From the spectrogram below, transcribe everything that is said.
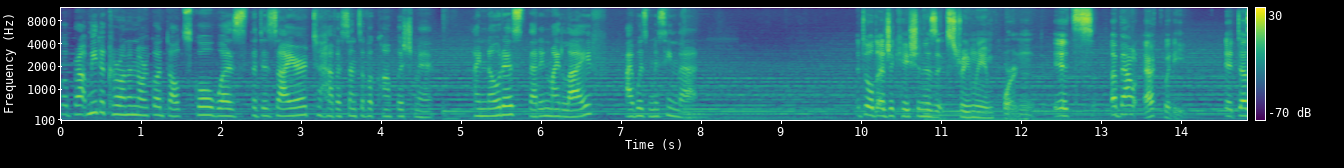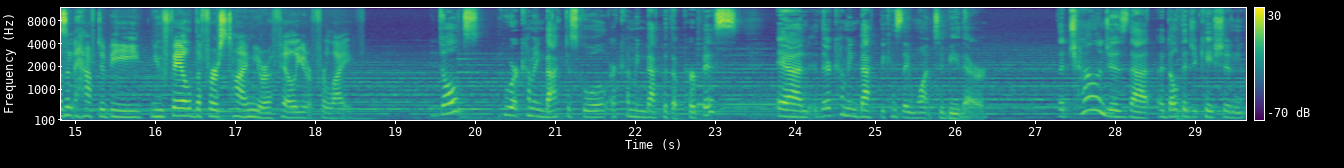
What brought me to Corona-Norco Adult School was the desire to have a sense of accomplishment. I noticed that in my life, I was missing that. Adult education is extremely important. It's about equity. It doesn't have to be, you failed the first time, you're a failure for life. Adults who are coming back to school are coming back with a purpose and they're coming back because they want to be there. The challenges that adult education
